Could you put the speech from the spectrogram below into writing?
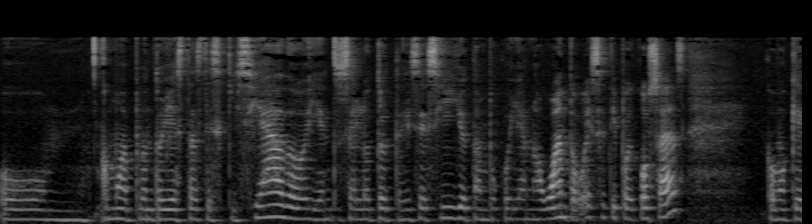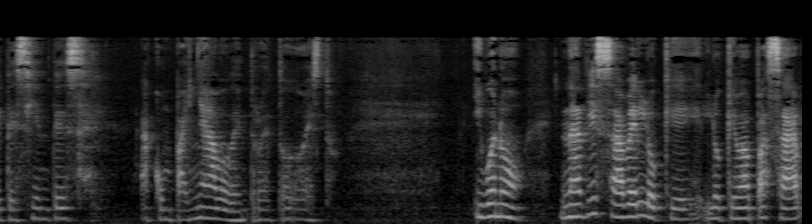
o mm, como de pronto ya estás desquiciado y entonces el otro te dice sí, yo tampoco ya no aguanto o ese tipo de cosas, como que te sientes acompañado dentro de todo esto. Y bueno, nadie sabe lo que, lo que va a pasar,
